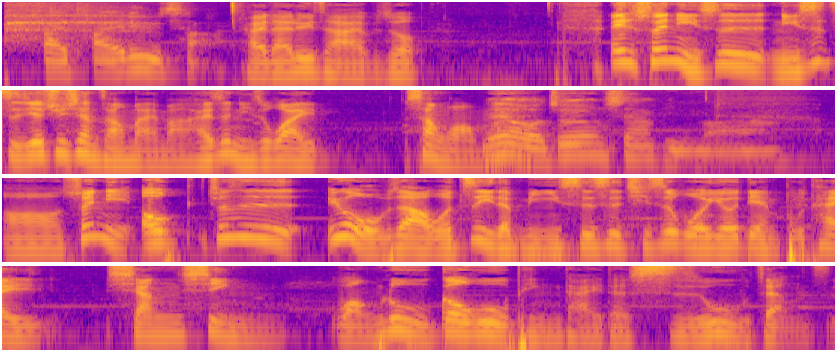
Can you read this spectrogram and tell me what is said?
海苔绿茶，海苔绿茶还不错。哎、所以你是你是直接去现场买吗？还是你是外上网买？没有就用虾皮买啊。哦，所以你哦，就是因为我不知道我自己的迷失是，其实我有点不太相信网络购物平台的食物这样子。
